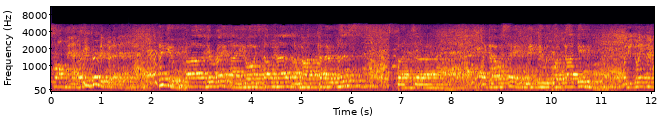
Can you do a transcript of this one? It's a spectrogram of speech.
strong strongman, but you're very good at it. Thank you. Uh, you're right. Uh, you always tell me that, that I'm not cut out for this. But, uh, like I always say, make do with what God gave me. But you're doing very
